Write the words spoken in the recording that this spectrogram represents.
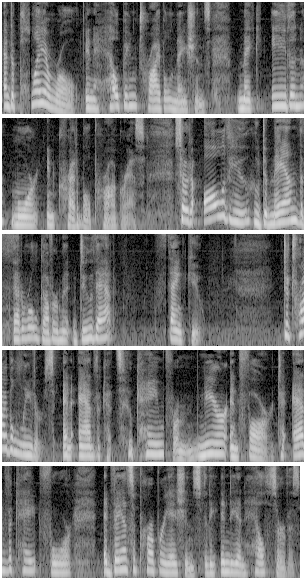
and to play a role in helping tribal nations make even more incredible progress. So, to all of you who demand the federal government do that, thank you. To tribal leaders and advocates who came from near and far to advocate for advance appropriations for the Indian Health Service,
